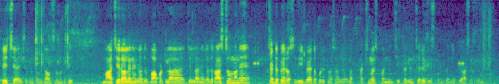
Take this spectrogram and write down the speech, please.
ఫేస్ చేయాల్సినటువంటి అవసరం ఉంటుంది. మా చీరాలనే కాదు బాపట్ల జిల్లానే కాదు రాష్ట్రంలోనే చెడ్డ పేరు వస్తుంది ఈ బేతపూడి ప్రసాద్ వల్ల తక్షణమే స్పందించి తగిన చర్య తీసుకుంటుందని చెప్పి ఆశిస్తున్నాను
